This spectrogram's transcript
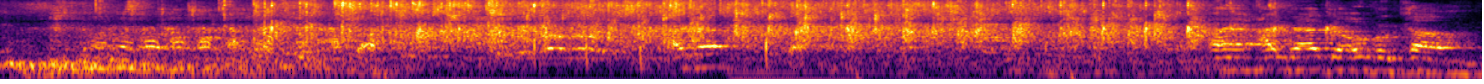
I've had to overcome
